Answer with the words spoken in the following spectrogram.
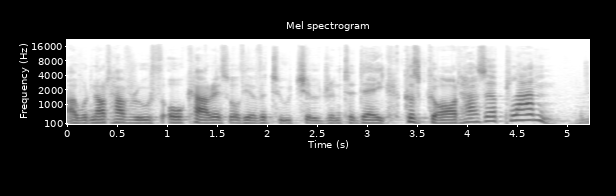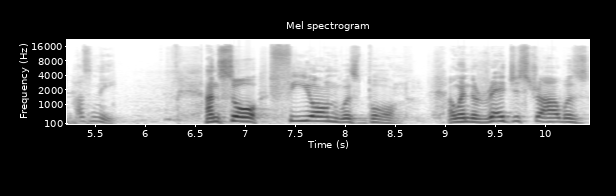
I would not have Ruth or Caris or the other two children today, because God has a plan, hasn't He? And so Fion was born. And when the registrar was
